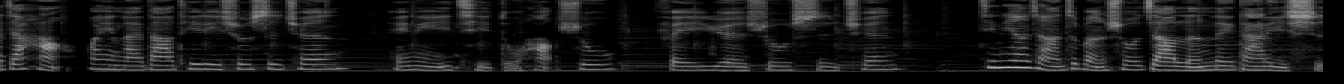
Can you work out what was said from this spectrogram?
家好，欢迎来到 T 力舒适圈，陪你一起读好书，飞跃舒适圈。今天要讲的这本书叫《人类大历史》。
